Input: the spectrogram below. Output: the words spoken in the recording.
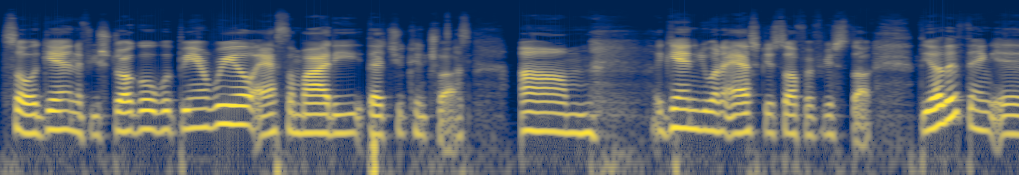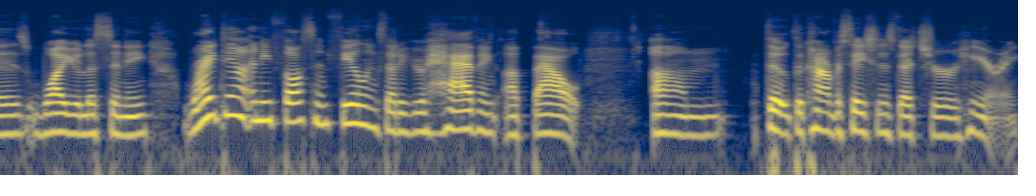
So again, if you struggle with being real, ask somebody that you can trust. Um, Again, you want to ask yourself if you're stuck. The other thing is, while you're listening, write down any thoughts and feelings that you're having about um, the, the conversations that you're hearing.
